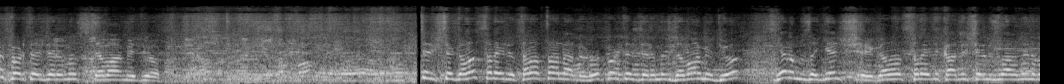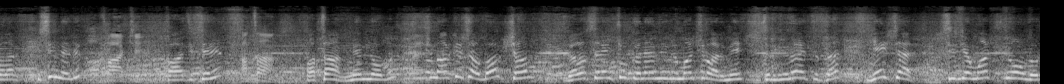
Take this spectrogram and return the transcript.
röportajlarımız devam ediyor. İşte Galatasaraylı taraftarlarla röportajlarımız devam ediyor. Yanımızda genç e, Galatasaraylı kardeşlerimiz var. Merhabalar. İsim nedir? Fatih. Fatih senin? Atan. Atan memnun oldum. Şimdi arkadaşlar bu akşam Galatasaray'ın çok önemli bir maçı var Manchester United'da. Gençler sizce maç ne olur?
